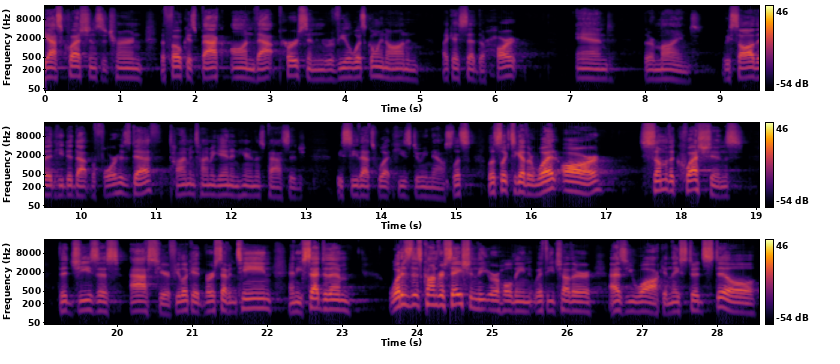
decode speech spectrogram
He asks questions to turn the focus back on that person and reveal what's going on, and like I said, their heart and their mind. We saw that he did that before his death, time and time again, and here in this passage, we see that's what he's doing now. So let's let's look together. What are some of the questions that Jesus asked here? If you look at verse 17, and he said to them, What is this conversation that you are holding with each other as you walk? And they stood still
